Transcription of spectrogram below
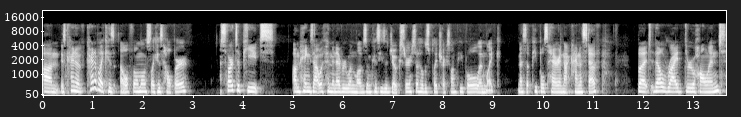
um, is kind of kind of like his elf almost, like his helper. Zwarte Piet um, hangs out with him and everyone loves him because he's a jokester. So he'll just play tricks on people and like mess up people's hair and that kind of stuff. But they'll ride through Holland.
